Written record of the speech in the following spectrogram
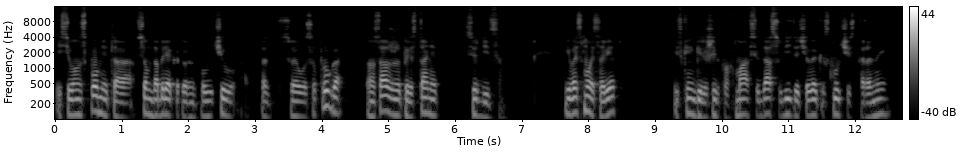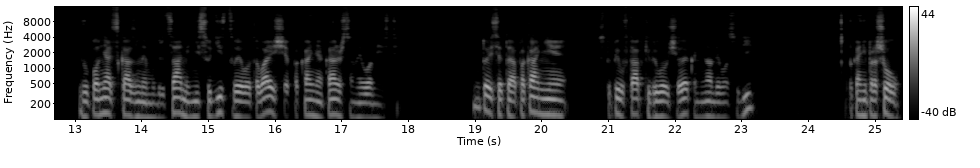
если он вспомнит о всем добре, который он получил от, от своего супруга, то он сразу же перестанет сердиться. И восьмой совет из книги Решит Хохма – всегда судить о человеке с лучшей стороны и выполнять сказанное мудрецами, не судить своего товарища, пока не окажешься на его месте. Ну, то есть это пока не вступил в тапки другого человека, не надо его судить. Пока не прошел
